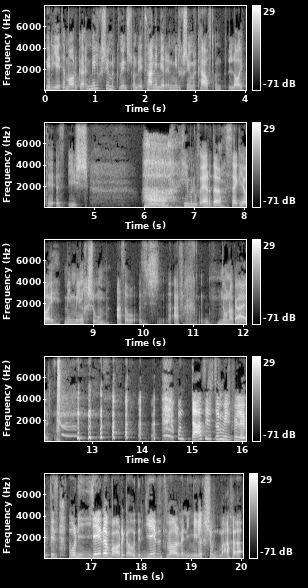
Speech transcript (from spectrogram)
mir jeden Morgen einen Milchschäumer gewünscht. Und jetzt habe ich mir einen Milchschäumer gekauft und Leute, es ist Ah, Himmel auf Erde, sage ich euch, mein Milchschaum. Also, es ist einfach nur noch geil. Und das ist zum Beispiel etwas, wo ich jeden Morgen oder jedes Mal, wenn ich Milchschaum mache,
